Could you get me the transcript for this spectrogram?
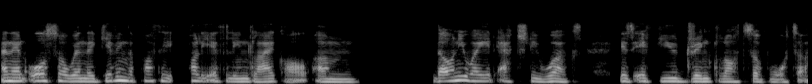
And then also when they're giving the poly- polyethylene glycol, um, the only way it actually works is if you drink lots of water.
